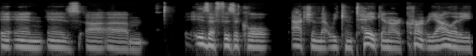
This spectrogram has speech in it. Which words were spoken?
is uh, um, is a physical action that we can take in our current reality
